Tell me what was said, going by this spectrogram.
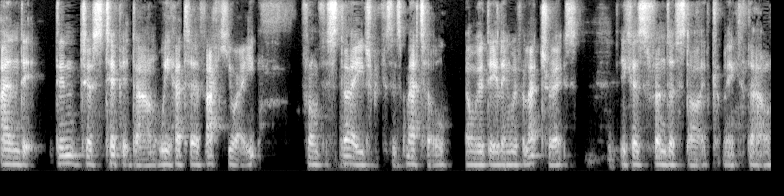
and it didn't just tip it down. We had to evacuate from the stage because it's metal, and we we're dealing with electrics because thunder started coming down.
